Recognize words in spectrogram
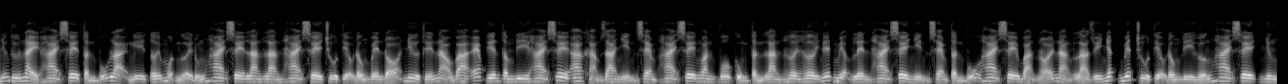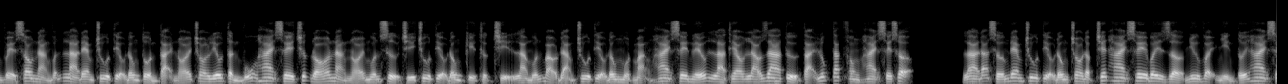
những thứ này hai c tần vũ lại nghĩ tới một người đúng hai c lan lan, hai c chu tiểu đông bên đó như thế nào? Ba f yên tâm đi, hai c a khảm ra nhìn xem, hai c ngoan vô cùng. Tần lan hơi hơi nết miệng lên, hai c nhìn xem tần vũ, hai c bạn nói nàng là duy nhất biết chu tiểu đông đi hướng hai c, nhưng về sau nàng vẫn là đem chu tiểu đông tồn tại nói cho liễu tần vũ. Hai c trước đó nàng nói muốn xử trí chu tiểu đông, kỳ thực chỉ là muốn bảo đảm chu tiểu đông một mạng. Hai c nếu là theo lão gia tử tại lúc tác phong, hai c sợ là đã sớm đem chu tiểu đông cho đập chết hai c, bây giờ như vậy nhìn tới hai c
